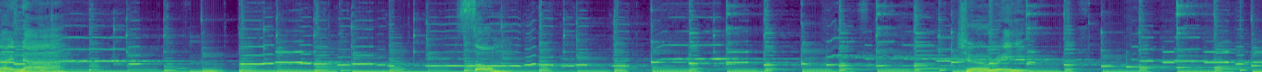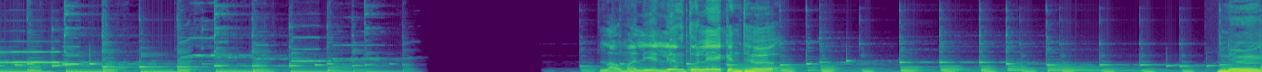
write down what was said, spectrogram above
น้อยนา ส้ม เชอร์รี่ เรามาเรียนเรื่องตัวเลขกันเถอะหนึ่ง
